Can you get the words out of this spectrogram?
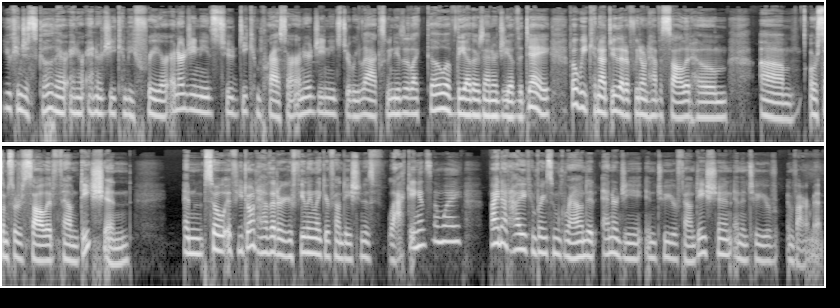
you can just go there and your energy can be free. Our energy needs to decompress. Our energy needs to relax. We need to let go of the other's energy of the day, but we cannot do that if we don't have a solid home um, or some sort of solid foundation. And so, if you don't have that or you're feeling like your foundation is lacking in some way, find out how you can bring some grounded energy into your foundation and into your environment.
